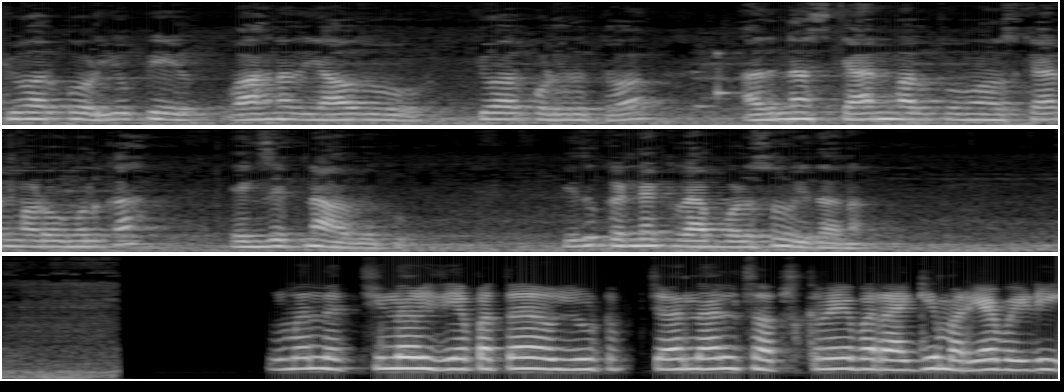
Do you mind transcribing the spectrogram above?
Q R code, U P ವಾಹನದ ಯಾವುದು ಕ್ಯೂ ಆರ್ ಕೋಡ್ ಇರುತ್ತೋ ಅದನ್ನು ಸ್ಕ್ಯಾನ್ ಮಾಡ್ಕೊ, ಸ್ಕ್ಯಾನ್ ಮಾಡುವ ಮೂಲಕ ಎಕ್ಸಿಟ್ನ ಆಗಬೇಕು. ಇದು ಕಂಡಕ್ಟರ್ ಆ್ಯಪ್ ಬಳಸೋ ವಿಧಾನ. ನಿಮ್ಮ ನೆಚ್ಚಿನ ವಿಜಯಪಥ ಯೂಟ್ಯೂಬ್ ಚಾನಲ್ ಸಬ್ಸ್ಕ್ರೈಬರ್ ಆಗಿ ಮರೆಯಬೇಡಿ.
